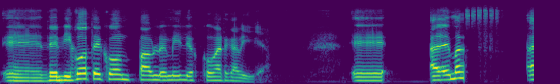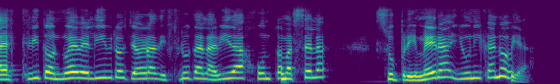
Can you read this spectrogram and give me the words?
eh, de bigote con Pablo Emilio Escobar Gaviria. Eh, además, ha escrito nueve libros y ahora disfruta la vida junto a Marcela, su primera y única novia.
